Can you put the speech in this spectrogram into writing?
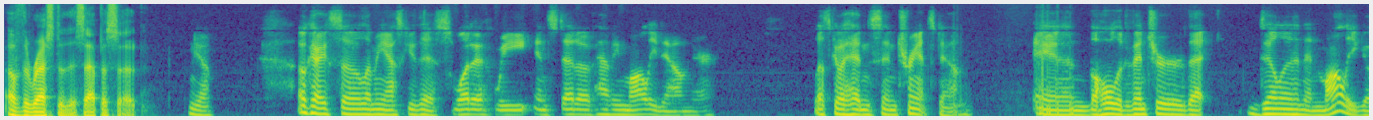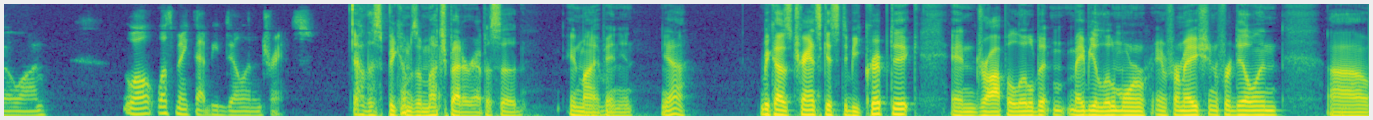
of the rest of this episode. Yeah. Okay, so let me ask you this. What if we instead of having Molly down there, let's go ahead and send Trance down. And the whole adventure that Dylan and Molly go on well, let's make that be Dylan and Trance. Oh, this becomes a much better episode, in my mm-hmm. opinion. Yeah. Because Trance gets to be cryptic and drop a little bit, maybe a little more information for Dylan, uh,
